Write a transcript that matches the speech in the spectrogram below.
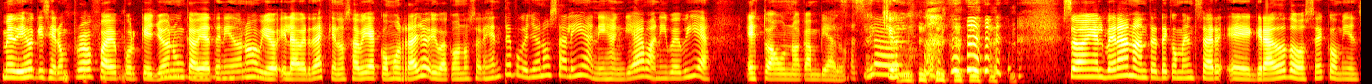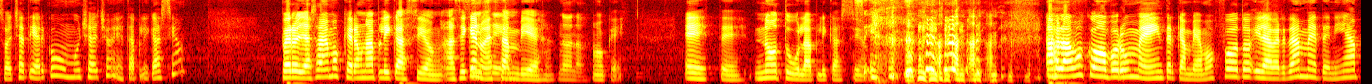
me dijo que hiciera un profile porque yo nunca había tenido novio y la verdad es que no sabía cómo rayos iba a conocer gente porque yo no salía, ni jangueaba, ni bebía. Esto aún no ha cambiado. So, en el verano, antes de comenzar eh, grado 12, comienzo a chatear con un muchacho en esta aplicación. Pero ya sabemos que era una aplicación, así que Sí, no es sí. tan vieja. No, no. Ok. Este, no tú la aplicación. Hablamos como por un mes, intercambiamos fotos y la verdad me tenía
